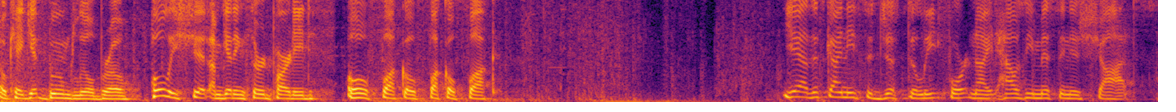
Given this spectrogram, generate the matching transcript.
Okay, get boomed, lil bro. Holy shit, I'm getting third partied. Oh fuck, oh fuck, oh fuck. Yeah, this guy needs to just delete Fortnite. How's he missing his shots?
